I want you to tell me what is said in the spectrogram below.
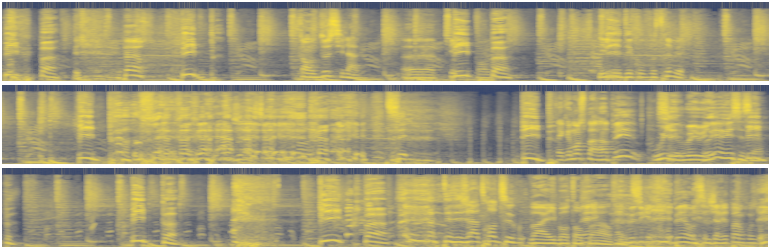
pipe, peur. pipe, C'est en deux syllabes. Euh, pipe. Il les décompose très bien. pipe, C'est- pipe. Ça commence par un P Oui, oui, oui. Oui, oui, c'est ça. Pipe, pipe, pipe. T'es déjà à 30 secondes. Bah, il m'entend pas en La musique est trop bien aussi, j'arrive pas à me concentrer.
